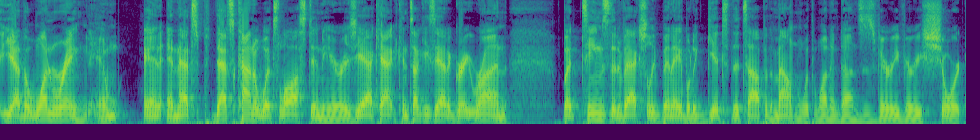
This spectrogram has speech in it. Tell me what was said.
yeah, the one ring, and and and that's that's kind of what's lost in here is yeah, Kentucky's had a great run, but teams that have actually been able to get to the top of the mountain with one and dones is very very short.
